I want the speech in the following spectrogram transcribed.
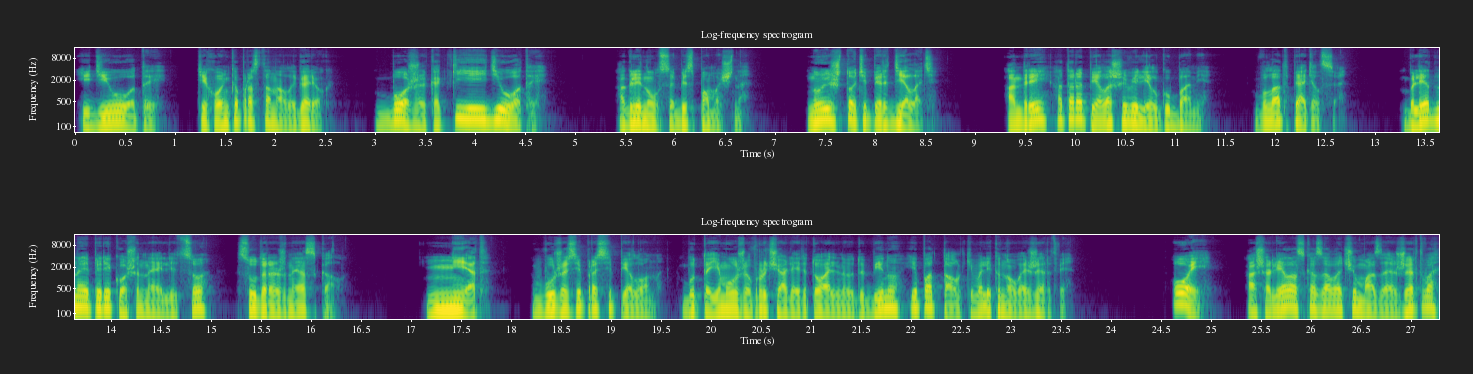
«Идиоты!» — тихонько простонал Игорек. «Боже, какие идиоты!» Оглянулся беспомощно. «Ну и что теперь делать?» Андрей оторопело шевелил губами. Влад пятился. Бледное перекошенное лицо, судорожный оскал. «Нет!» — в ужасе просипел он, будто ему уже вручали ритуальную дубину и подталкивали к новой жертве. «Ой!» — ошалела сказала чумазая жертва,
